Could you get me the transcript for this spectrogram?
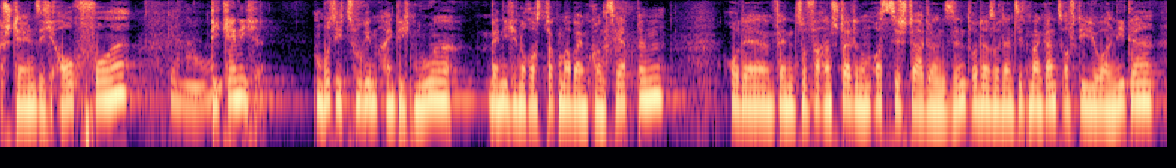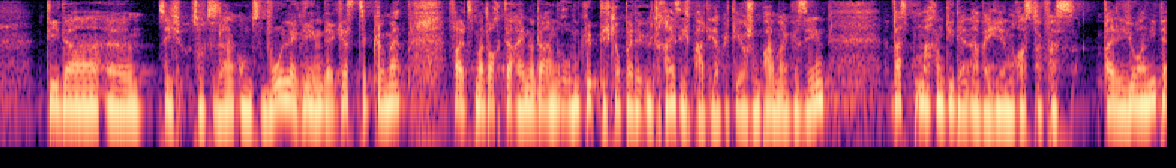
stellen sich auch vor. Genau. Die kenne ich, muss ich zugeben, eigentlich nur, wenn ich in Rostock mal beim Konzert bin oder wenn so Veranstaltungen im Ostseestadion sind oder so, dann sieht man ganz oft die Johanniter, die da äh, sich sozusagen ums Wohlergehen der Gäste kümmern, falls mal doch der ein oder andere umkippt. Ich glaube, bei der Ü30-Party habe ich die auch schon ein paar Mal gesehen. Was machen die denn aber hier in Rostock? Was weil die Johanniter,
